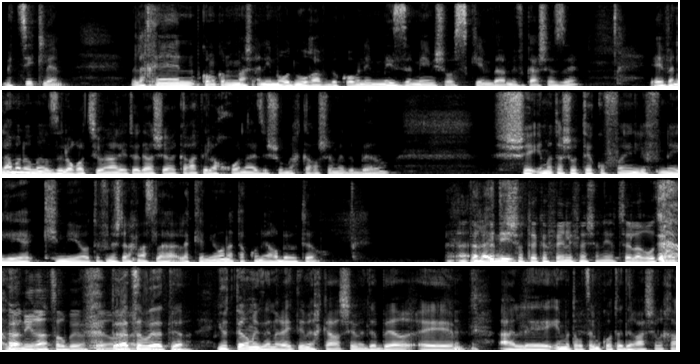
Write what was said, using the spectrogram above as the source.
מציק להם. ולכן, קודם כל, ממש, אני מאוד מעורב בכל מיני מיזמים שעוסקים במפגש הזה. אה, ולמה אני אומר, זה לא רציונלי? אתה יודע שקראתי לאחרונה איזשהו מחקר שמדבר, שאם אתה שותה קופאין לפני קניות, לפני שאתה נכנס לקניון, אתה קונה הרבה יותר. וראיתי... אני שותה קפאין לפני שאני יוצא לרוץ, ואני רץ הרבה יותר. אתה רץ הרבה יותר. יותר מזה, אני ראיתי מחקר שמדבר אה, על אה, אם אתה רוצה למכור את הדירה שלך,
